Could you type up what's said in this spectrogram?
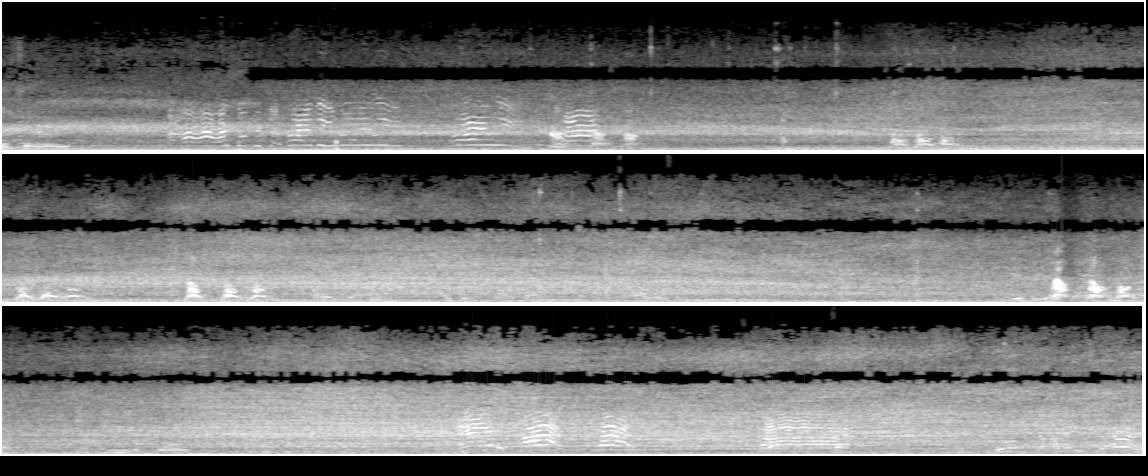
wow. Lizard. Ah, don't drink that! Riley, Riley! Riley! Ah! I just saw that in the all of them. Maybe a llama. Maybe a horse. Hey, pass, pass! Pass! Good guy, guy.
